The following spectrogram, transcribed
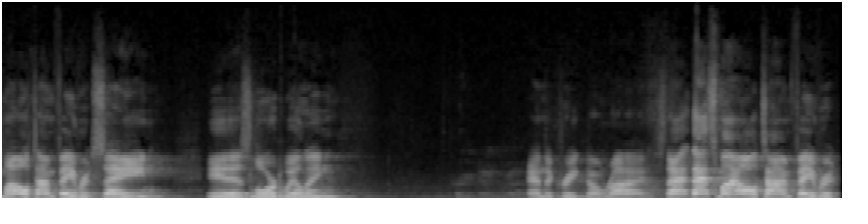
my all time favorite saying is Lord willing, and the creek don't rise. That, that's my all time favorite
